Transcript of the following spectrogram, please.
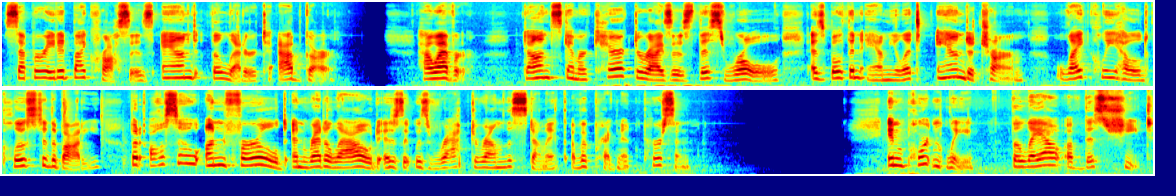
separated by crosses and the letter to Abgar. However, Don Skemer characterizes this roll as both an amulet and a charm, likely held close to the body, but also unfurled and read aloud as it was wrapped around the stomach of a pregnant person. Importantly, the layout of this sheet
